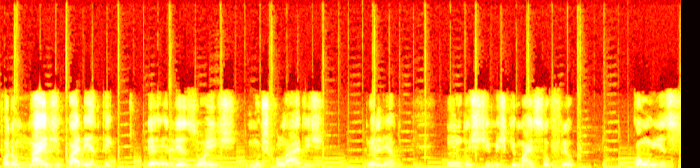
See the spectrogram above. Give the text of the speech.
foram mais de 40 é, lesões musculares no elenco, um dos times que mais sofreu com isso,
